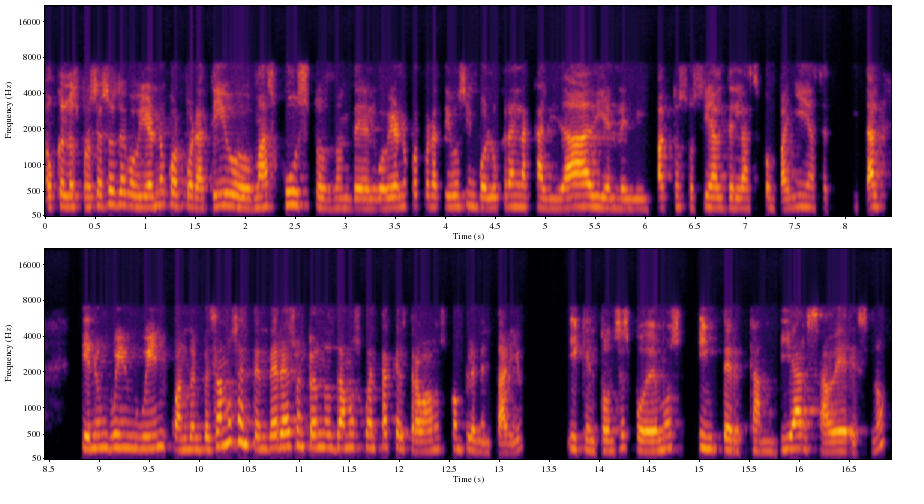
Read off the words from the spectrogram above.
o que los procesos de gobierno corporativo más justos, donde el gobierno corporativo se involucra en la calidad y en el impacto social de las compañías y tal, tiene un win-win. Cuando empezamos a entender eso, entonces nos damos cuenta que el trabajo es complementario y que entonces podemos intercambiar saberes, ¿no?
